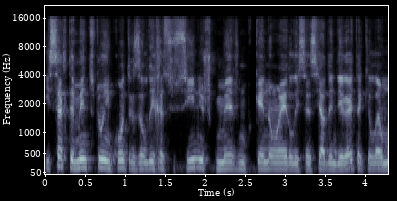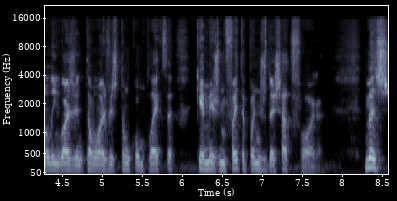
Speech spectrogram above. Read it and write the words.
e certamente tu encontras ali raciocínios que, mesmo quem não é licenciado em Direito, aquilo é uma linguagem tão, às vezes, tão complexa que é mesmo feita para nos deixar de fora. Mas,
